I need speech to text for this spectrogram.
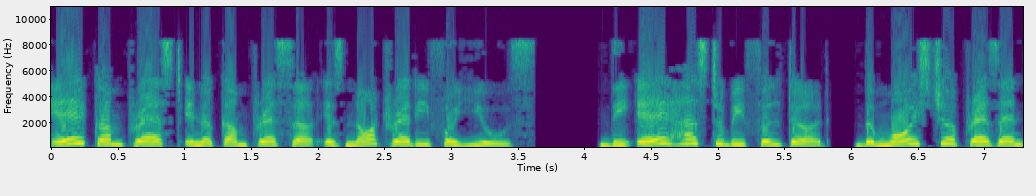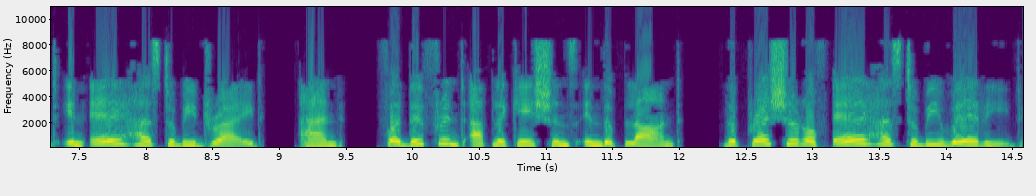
Air compressed in a compressor is not ready for use. The air has to be filtered, the moisture present in air has to be dried, and, for different applications in the plant, the pressure of air has to be varied.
